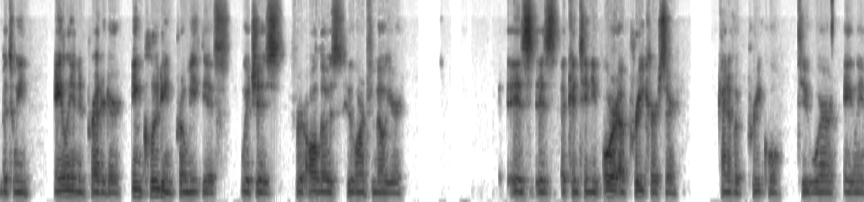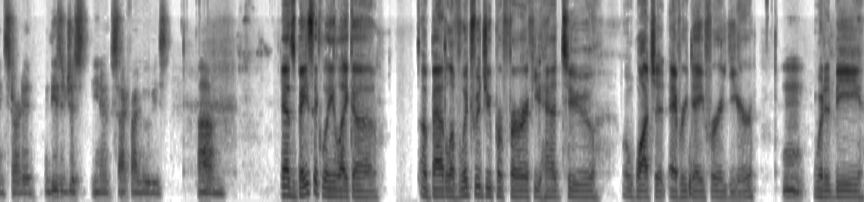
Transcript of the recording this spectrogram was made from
between Alien and Predator, including Prometheus, which is for all those who aren't familiar, is is a continue or a precursor, kind of a prequel to where Alien started. These are just you know sci-fi movies. Um, yeah, it's basically like a a battle of which would you prefer if you had to watch it every day for a year. mm, Would it be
